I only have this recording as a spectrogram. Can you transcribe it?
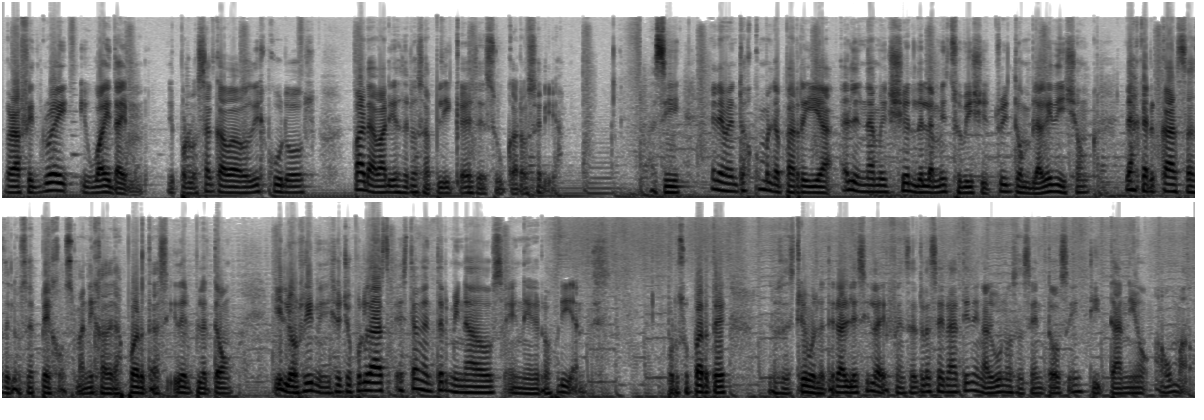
Graphite Grey y White Diamond, y por los acabados oscuros para varios de los apliques de su carrocería. Así, elementos como la parrilla, el Dynamic Shield de la Mitsubishi Triton Black Edition, las carcasas de los espejos, manija de las puertas y del platón y los rines 18 pulgadas están terminados en negros brillantes. Por su parte, los estribos laterales y la defensa trasera tienen algunos acentos en titanio ahumado.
